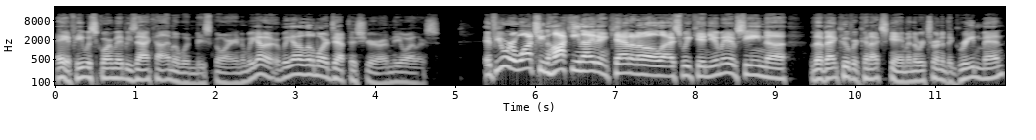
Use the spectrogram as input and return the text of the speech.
Hey, if he was scoring, maybe Zach Hyman wouldn't be scoring. And we got a we got a little more depth this year in the Oilers. If you were watching Hockey Night in Canada last weekend, you may have seen uh, the Vancouver Canucks game and the return of the Green Men.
